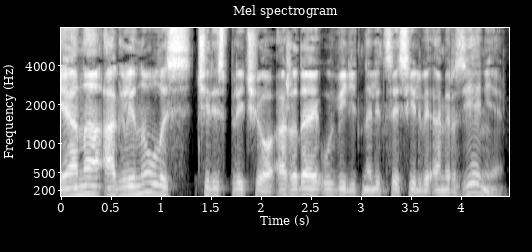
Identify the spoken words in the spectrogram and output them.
и она оглянулась через плечо, ожидая увидеть на лице Сильви омерзение,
